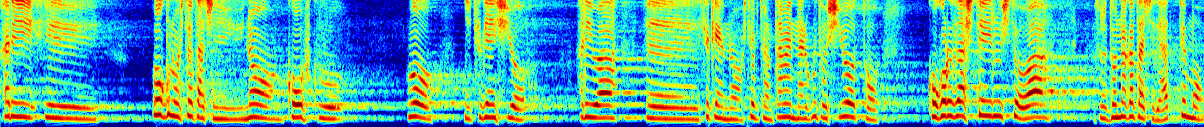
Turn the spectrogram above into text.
はり、えー、多くの人たちの幸福を実現しようあるいは、えー、世間の人々のためになることをしようと志している人はそれどんな形であっても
